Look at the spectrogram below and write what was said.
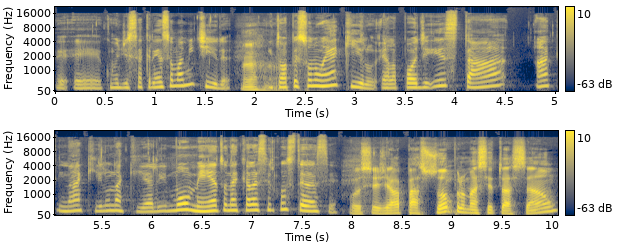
É- é, como eu disse, a crença é uma mentira. Aham. Então a pessoa não é aquilo, ela pode estar naquilo, naquele momento, naquela circunstância. Ou seja, ela passou É. por uma situação,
